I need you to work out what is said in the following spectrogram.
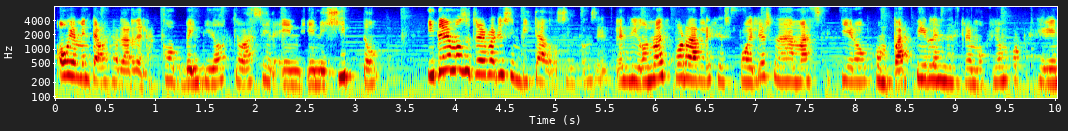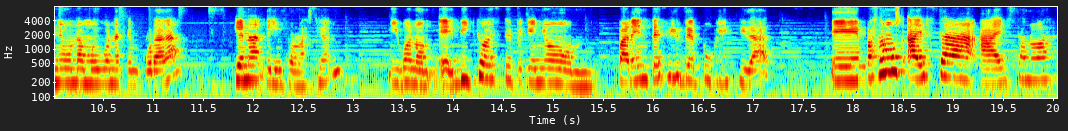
Obviamente vamos a hablar de la COP22, que va a ser en, en Egipto. Y tenemos que traer varios invitados, entonces les digo, no es por darles spoilers, nada más quiero compartirles nuestra emoción porque se viene una muy buena temporada llena de información. Y bueno, eh, dicho este pequeño paréntesis de publicidad, eh, pasamos a esta, a esta nueva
